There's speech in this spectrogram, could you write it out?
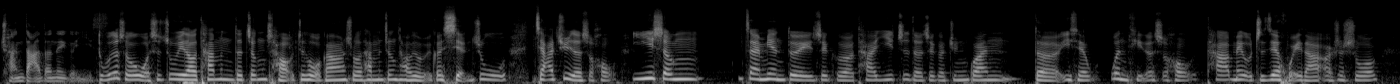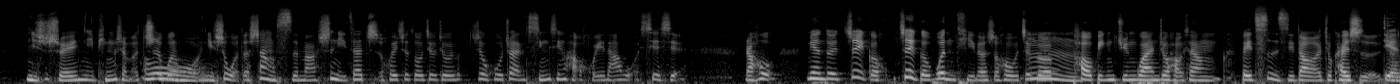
传达的那个意思。读的时候，我是注意到他们的争吵，就是我刚刚说他们争吵有一个显著加剧的时候，医生在面对这个他医治的这个军官的一些问题的时候，他没有直接回答，而是说。你是谁？你凭什么质问我？哦你是我的上司吗？是你在指挥这座救救救护站？行行好，回答我，谢谢。然后面对这个这个问题的时候，这个嗯炮兵军官就好像被刺激到了，就开始就点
